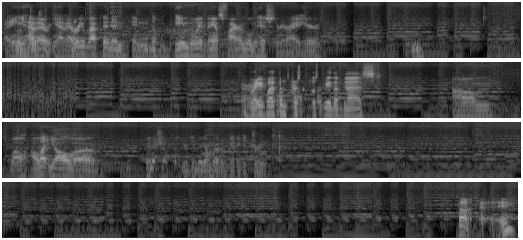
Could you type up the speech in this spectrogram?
I mean, you have every, you have every weapon in in the Game Boy Advance Fire Emblem history right here. Alright, Brave weapons are supposed to be the best. Um, well, I'll let y'all uh finish up what you're doing. I'm gonna go get a drink. Okay.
